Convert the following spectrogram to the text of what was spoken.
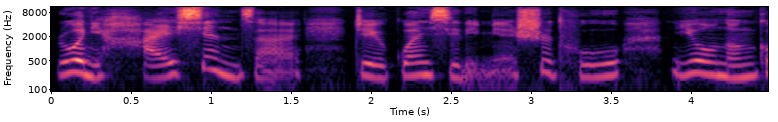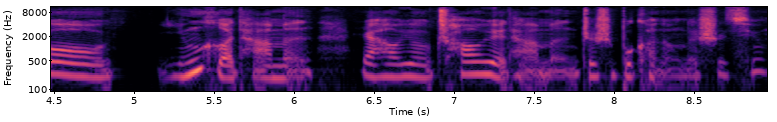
如果你还陷在这个关系里面，试图又能够迎合他们，然后又超越他们，这是不可能的事情。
